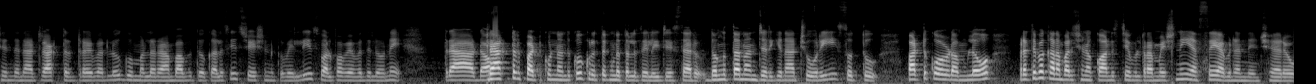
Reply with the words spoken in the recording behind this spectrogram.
చెందిన ట్రాక్టర్ డ్రైవర్లు గుమ్మల్ల రాంబాబుతో కలిసి స్టేషన్కు వెళ్ళి స్వల్ప వ్యవధిలోనే ట్రాక్టర్ పట్టుకున్నందుకు కృతజ్ఞతలు తెలియజేశారు. దొంగతనం జరిగిన చోరీ సొత్తు పట్టుకోవడంలో ప్రతిభ కనబరిచిన కానిస్టేబుల్ రమేష్ని ఎస్ఐ అభినందించారు.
